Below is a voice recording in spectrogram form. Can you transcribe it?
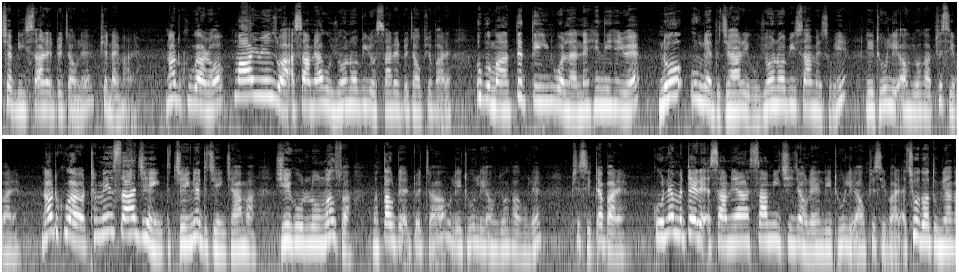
ချက်ပြီးစားတဲ့အတွက်ကြောင့်လည်းဖြစ်နိုင်ပါတယ်နောက်တစ်ခုကတော့မှားယွင်းစွာအစာများကိုရောနှောပြီးတော့စားတဲ့အတွက်ကြောင့်ဖြစ်ပါတယ်ဥပမာတစ်သီးဝလံနဲ့ဟင်းသီးဟင်းရွက်နို့ဥနဲ့တကြားတွေကိုရောနှောပြီးစားမယ်ဆိုရင်လေထိုးလေအောင်ယောဂဖြစ်စေပါတယ်နောက်တစ်ခုကတော့ထမင်းစားချိန်တစ်ချိန်နဲ့တစ်ချိန်ကြားမှာရေကိုလုံလောက်စွာ မတောက်တဲ့အတွက်ကြောင့်လေထိုးလေအောင်ယောဂကိုလည်းဖြစ်စေတတ်ပါတယ်ကိုနဲ့မတည့်တဲ့အစာများစားမိခြင်းကြောင့်လည်းလေထိုးလေအောင်ဖြစ်စေပါတယ်အချို့သောသူများက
